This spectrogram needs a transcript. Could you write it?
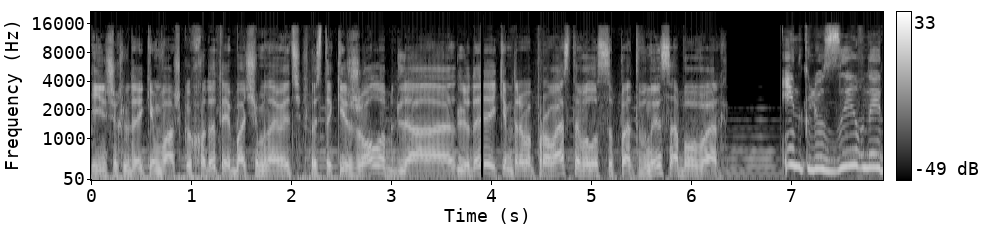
інших людей, яким важко ходити. І бачимо навіть ось такий жолоб для людей, яким треба провести велосипед вниз або вверх. Інклюзивний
